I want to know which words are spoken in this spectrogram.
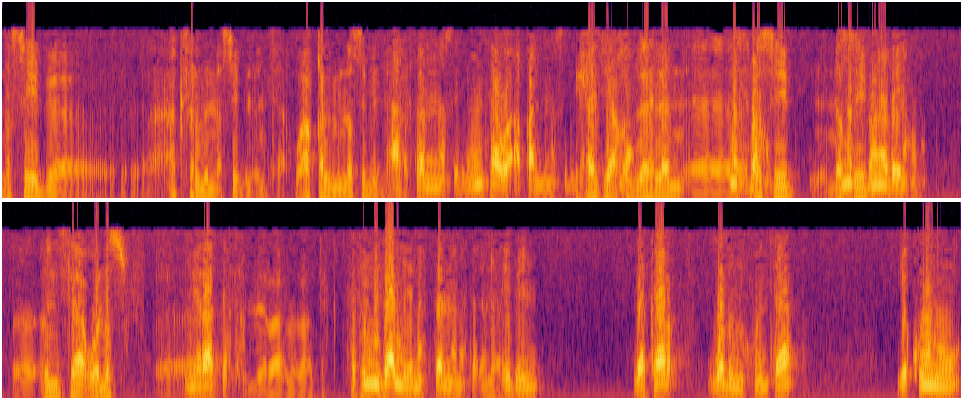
نصيب آه، أكثر من نصيب الأنثى وأقل من نصيب الذكر. أكثر من نصيب الأنثى وأقل من نصيب الذكر. بحيث يأخذ مثلا نصيب نصيب ما بينهما. أنثى ونصف ميراث ذكر. ميراث ذكر. ففي المثال اللي مثلنا مثلا نعم. ابن ذكر وابن خنثى يكون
